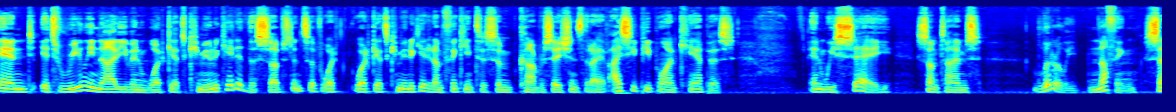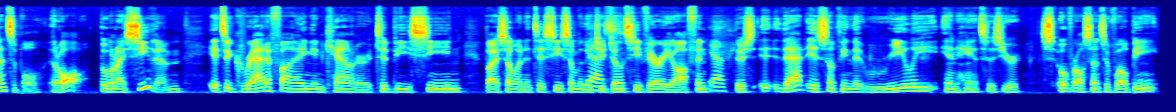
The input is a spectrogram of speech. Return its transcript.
and it's really not even what gets communicated, the substance of what, what gets communicated. I'm thinking to some conversations that I have. I see people on campus and we say sometimes literally nothing sensible at all. But when I see them, it's a gratifying encounter to be seen by someone and to see someone that you don't see very often. Yes. There's that is something that really enhances your overall sense of well-being,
